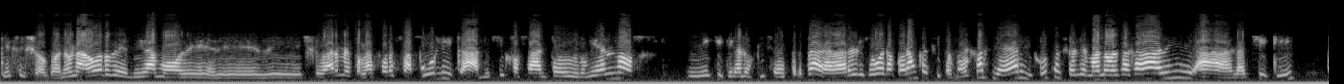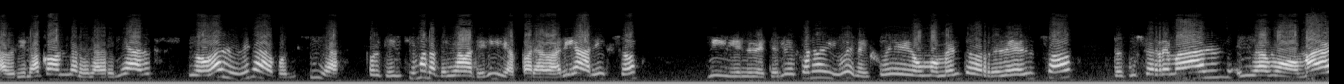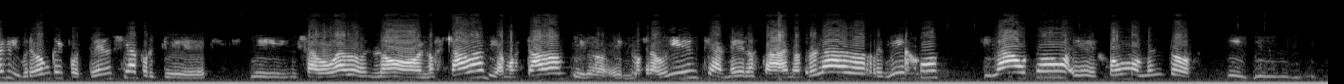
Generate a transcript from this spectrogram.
qué sé yo, con una orden, digamos, de, de, llevarme por la fuerza pública, mis hijos estaban todos durmiendo, ni siquiera los quise despertar. Agarré y dije, bueno, para un casito, ¿me dejas leer? Y justo yo le mando a Gaby, a la chiqui, Gabriela Cóndor, de la gremial, digo, Gaby, ven a la policía, porque encima no tenía batería, para variar eso, y en el teléfono, y bueno, y fue un momento redenso, me puse re mal, digamos, mal y bronca y potencia, porque mis abogados no, no estaban, digamos, estaban, pero en otra audiencia, el negro estaba en otro lado, re lejos, sin auto, eh, fue un momento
